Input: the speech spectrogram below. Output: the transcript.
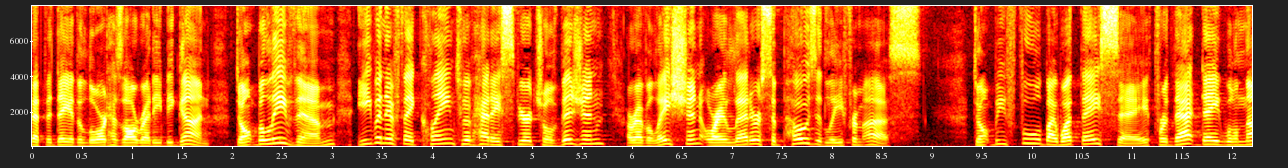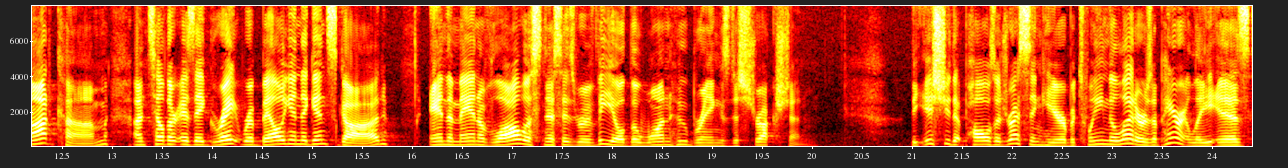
that the day of the Lord has already begun. Don't believe them, even if they claim to have had a spiritual vision, a revelation, or a letter supposedly from us. Don't be fooled by what they say, for that day will not come until there is a great rebellion against God, and the man of lawlessness is revealed, the one who brings destruction. The issue that Paul's addressing here between the letters apparently is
